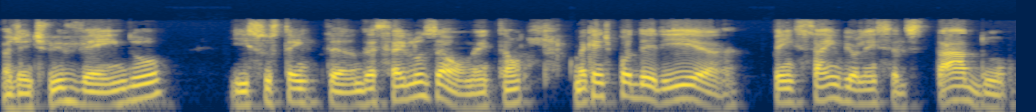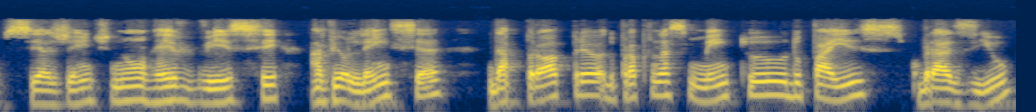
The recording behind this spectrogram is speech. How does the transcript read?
a gente vivendo e sustentando essa ilusão, né? Então, como é que a gente poderia pensar em violência de Estado se a gente não revisse a violência da própria, do próprio nascimento do país Brasil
